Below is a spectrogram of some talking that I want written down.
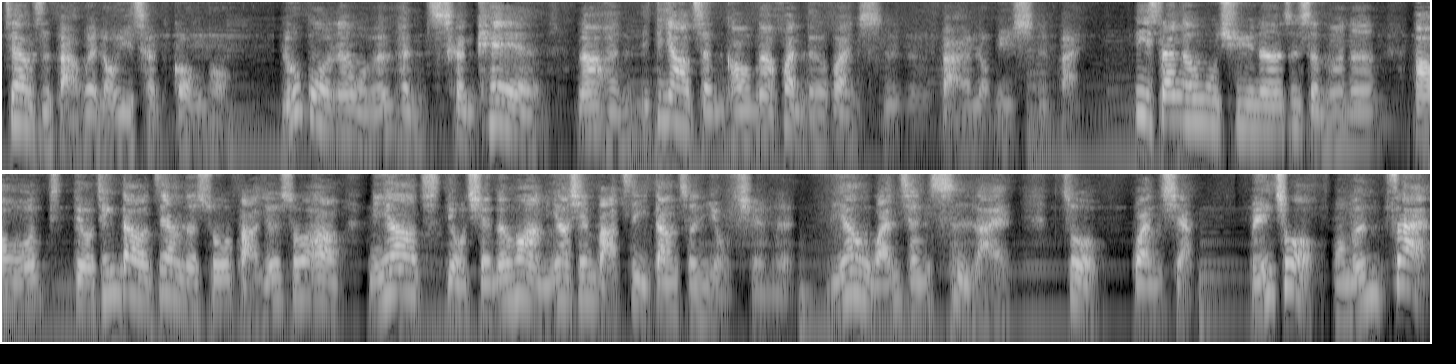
这样子反而会容易成功哦。如果呢，我们很很 care，那很一定要成功，那患得患失，反而容易失败。第三个误区呢是什么呢？啊，我有听到这样的说法，就是说啊，你要有钱的话，你要先把自己当成有钱人，你要完成事来做观想。没错，我们在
